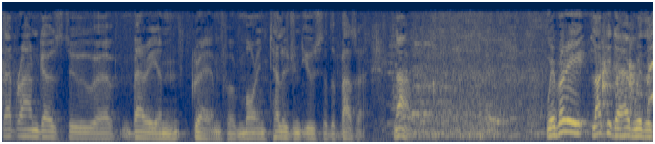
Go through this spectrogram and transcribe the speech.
That round goes to uh, Barry and Graeme for more intelligent use of the buzzer. Now, we're very lucky to have with us.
